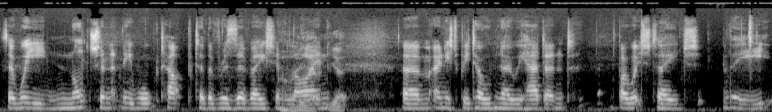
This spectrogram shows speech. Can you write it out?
So we nonchalantly walked up to the reservation oh, line, Yeah. Um, only to be told no, we hadn't. By which stage the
